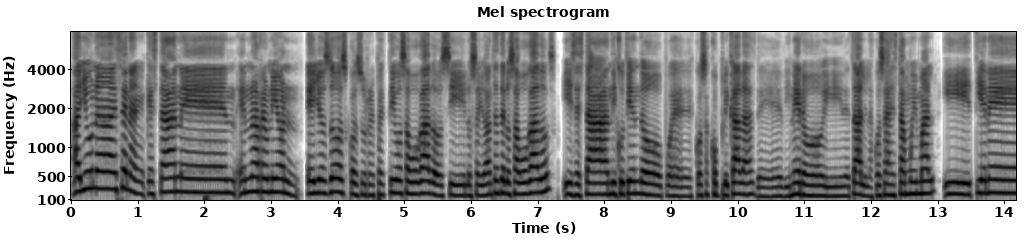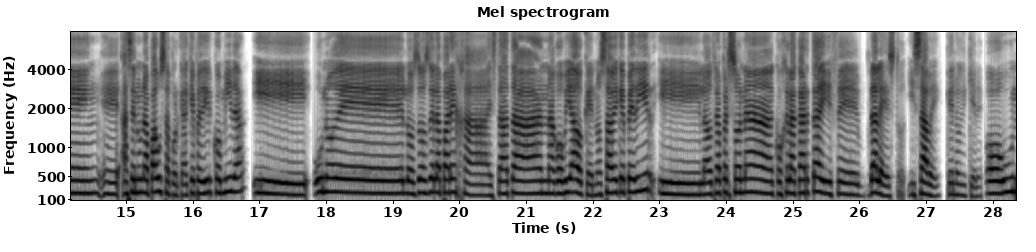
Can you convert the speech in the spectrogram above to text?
Hay una escena en que están en, en una reunión ellos dos con sus respectivos abogados y los ayudantes de los abogados y se están discutiendo pues cosas complicadas de dinero y de tal y las cosas están muy mal y tienen eh, hacen una pausa porque hay que pedir comida y uno de los dos de la pareja está tan agobiado que no sabe qué pedir y la otra persona coge la carta y dice, dale esto, y sabe qué es lo que quiere. O un...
